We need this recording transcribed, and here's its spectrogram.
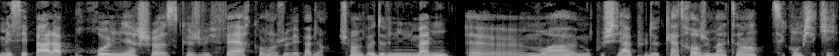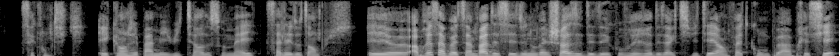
mais c'est pas la première chose que je vais faire quand je vais pas bien. Je suis un peu devenue une mamie. moi, me coucher à plus de 4 heures du matin, c'est compliqué c'est compliqué. Et quand j'ai pas mes 8 heures de sommeil, ça l'est d'autant plus. Et euh, après, ça peut être sympa d'essayer de nouvelles choses et de découvrir des activités en fait qu'on peut apprécier.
